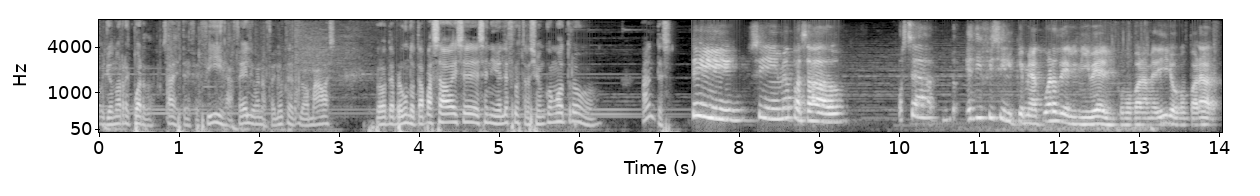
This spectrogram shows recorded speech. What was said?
o, yo no recuerdo. ¿Sabes? Te fija, Feli, bueno, Feli te lo amabas. Pero te pregunto, ¿te ha pasado ese, ese nivel de frustración con otro antes? Sí, sí, me ha pasado. O sea, es difícil que me acuerde el nivel como para medir o comparar.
